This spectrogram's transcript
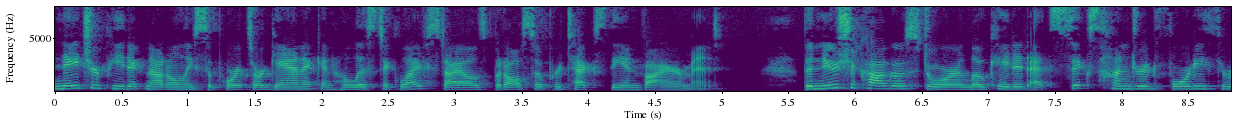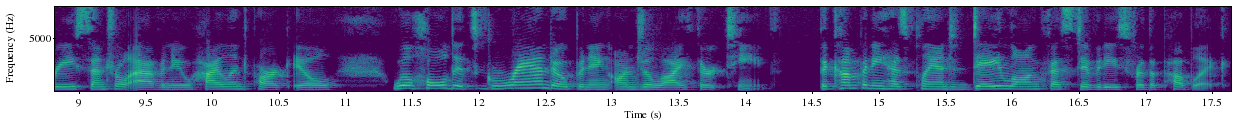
Naturepedic not only supports organic and holistic lifestyles, but also protects the environment. The new Chicago store, located at 643 Central Avenue, Highland Park, Ill, will hold its grand opening on July 13th. The company has planned day long festivities for the public,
